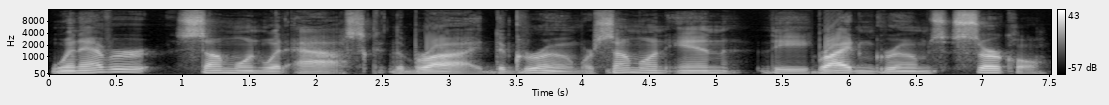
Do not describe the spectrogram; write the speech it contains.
whenever someone would ask the bride, the groom, or someone in the bride and groom's circle,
